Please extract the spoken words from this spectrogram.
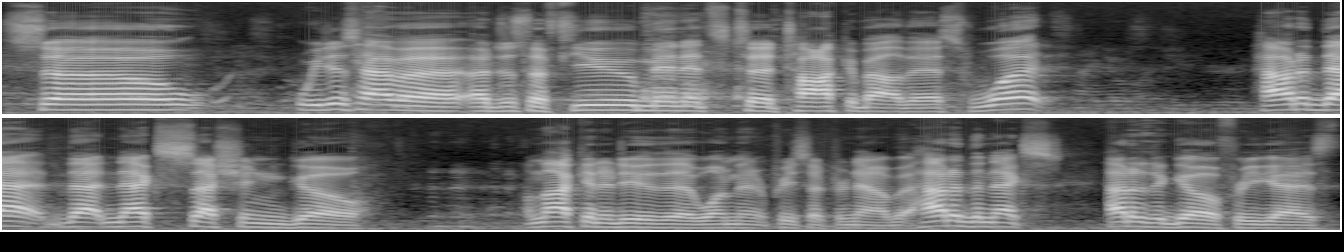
So we just have a, a, just a few minutes to talk about this. What, how did that, that next session go? I'm not going to do the one minute preceptor now, but how did the next, how did it go for you guys?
